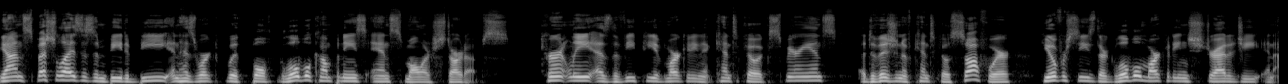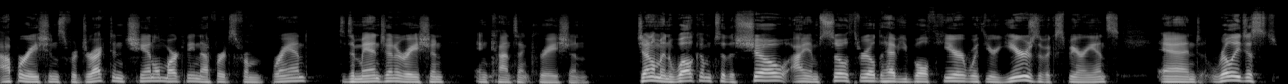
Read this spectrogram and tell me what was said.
Jan specializes in B2B and has worked with both global companies and smaller startups. Currently, as the VP of Marketing at Kentico Experience, a division of Kentico Software, he oversees their global marketing strategy and operations for direct and channel marketing efforts from brand to demand generation and content creation. Gentlemen, welcome to the show. I am so thrilled to have you both here with your years of experience and really just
